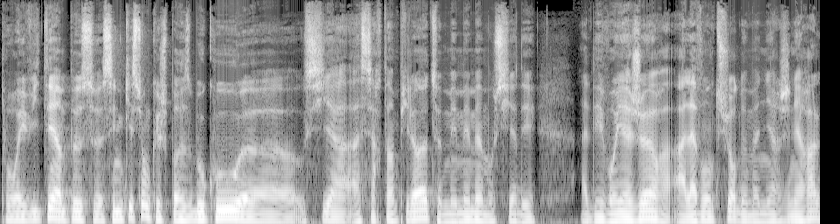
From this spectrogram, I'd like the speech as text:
pour éviter un peu ce c'est une question que je pose beaucoup euh, aussi à, à certains pilotes mais même aussi à des à des voyageurs à l'aventure de manière générale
